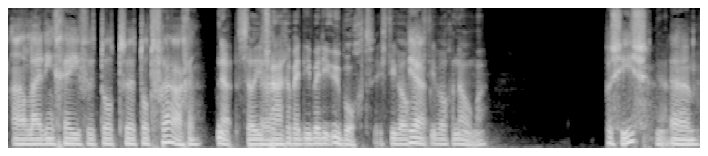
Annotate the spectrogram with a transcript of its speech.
aanleiding geven tot, tot vragen. Nou, stel je vragen bij die, bij die U-bocht. Is, die wel, ja. is die wel genomen? Precies. Ja. Um,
